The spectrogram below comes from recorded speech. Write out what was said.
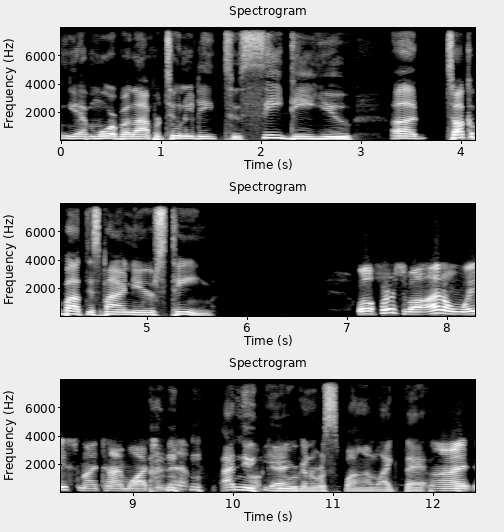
You have more of an opportunity to see DU. Uh, talk about this Pioneers team. Well, first of all, I don't waste my time watching them. I knew okay? you were going to respond like that. All right.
